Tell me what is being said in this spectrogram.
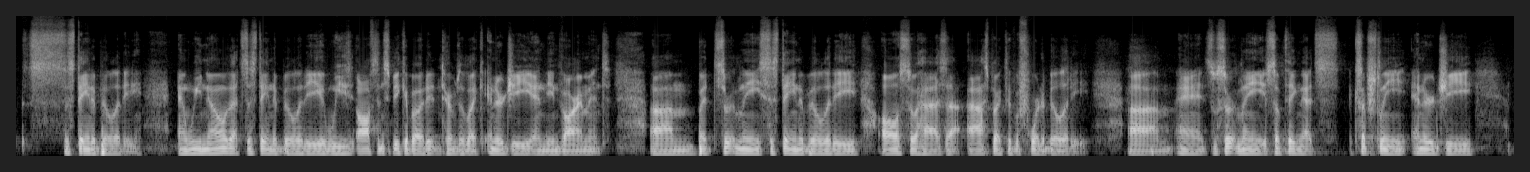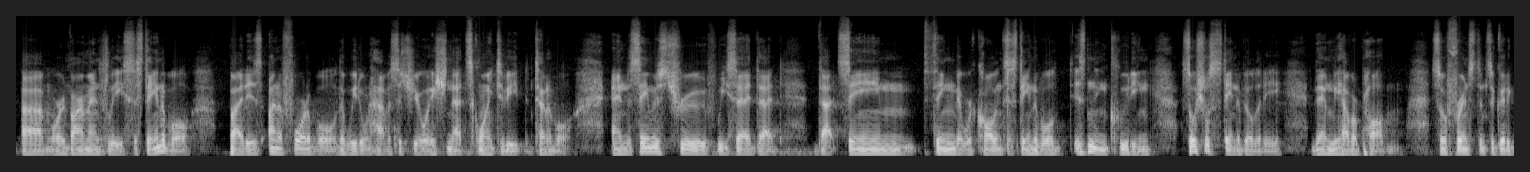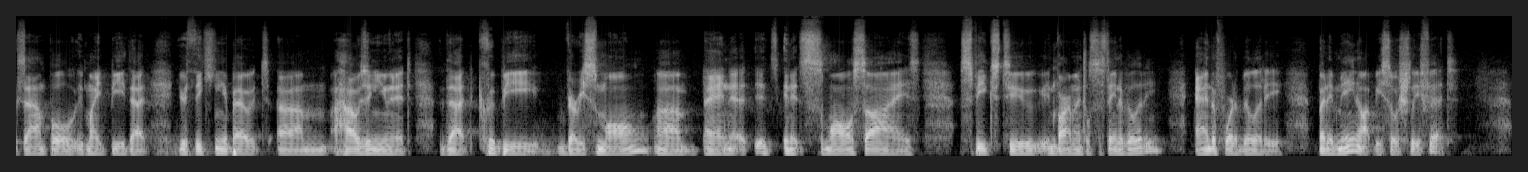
sustainability, and we know that sustainability. We often speak about it in terms of like energy and the environment, um, but certainly sustainability also has an aspect of affordability, um, and so certainly something that's exceptionally energy um, or environmentally sustainable, but is unaffordable, that we don't have a situation that's going to be tenable. And the same is true if we said that that same thing that we're calling sustainable isn't including social sustainability, then we have a problem. So, for instance, a good example it might be that you're thinking about um, a housing unit that could be very small, um, and it's in its small size speaks to environmental sustainability and affordability, but it may not be socially fit.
